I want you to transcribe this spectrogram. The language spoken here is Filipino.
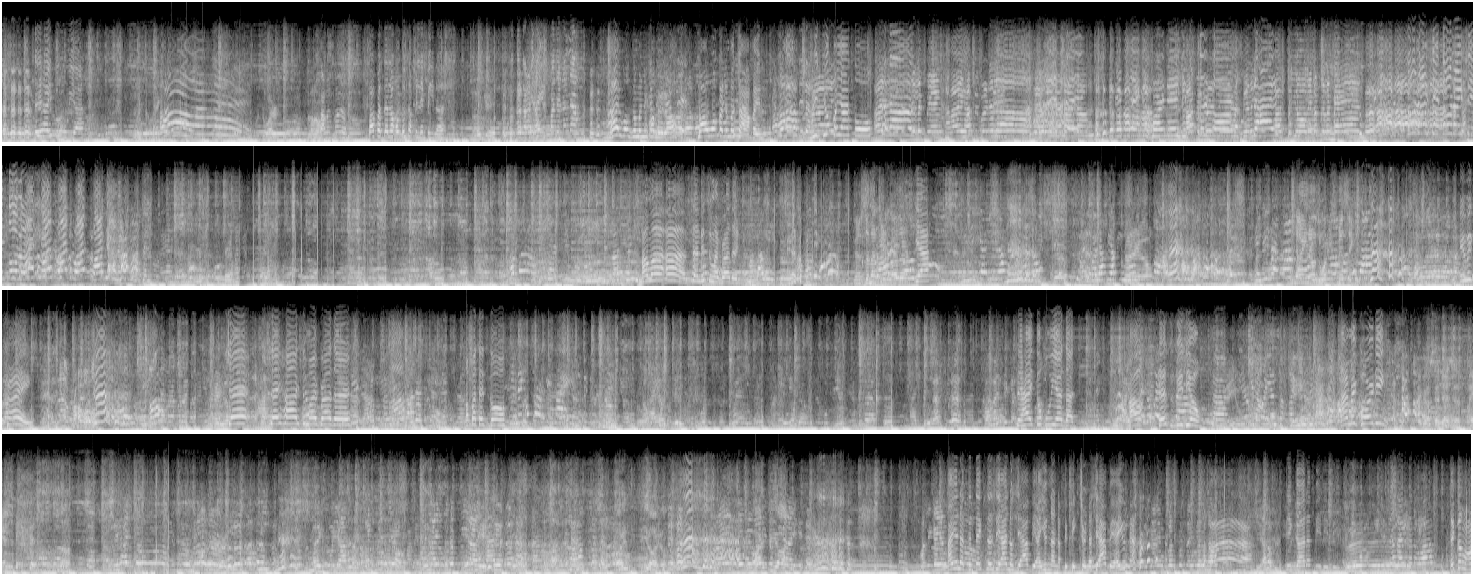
Say hi to Kuya. Papadala ko to sa Pilipinas. Kamera yung padala na. Ay, wag naman yung camera. Maawa ka naman sa akin. To my brother. Gonna send that to your brother? Yeah. Kuya Dad. I'll, his video. nag-text na si ano si Abby, ayun na napipicture na si Abby, ayun na. Kayang pas ko sa inyo lahat. Ah, si Abby. Di ka na pinibig. Teka nga.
